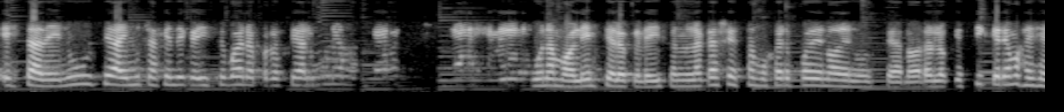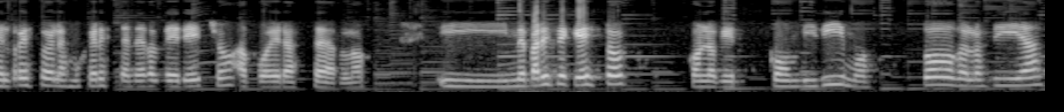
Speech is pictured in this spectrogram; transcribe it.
esta denuncia, hay mucha gente que dice, bueno, pero si alguna mujer genera ninguna molestia lo que le dicen en la calle, esta mujer puede no denunciarlo. Ahora, lo que sí queremos es el resto de las mujeres tener derecho a poder hacerlo. Y me parece que esto, con lo que convivimos todos los días,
